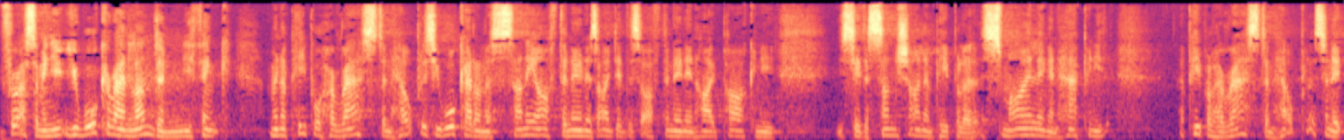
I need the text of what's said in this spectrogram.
for us. I mean, you, you walk around London and you think, I mean, are people harassed and helpless? You walk out on a sunny afternoon, as I did this afternoon in Hyde Park, and you, you see the sunshine and people are smiling and happy. Are people harassed and helpless? And it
